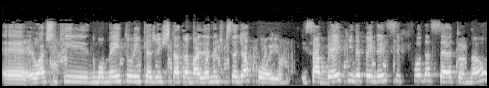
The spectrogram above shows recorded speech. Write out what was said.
é, eu acho que no momento em que a gente está trabalhando, a gente precisa de apoio. E saber que, independente se for dar certo ou não,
